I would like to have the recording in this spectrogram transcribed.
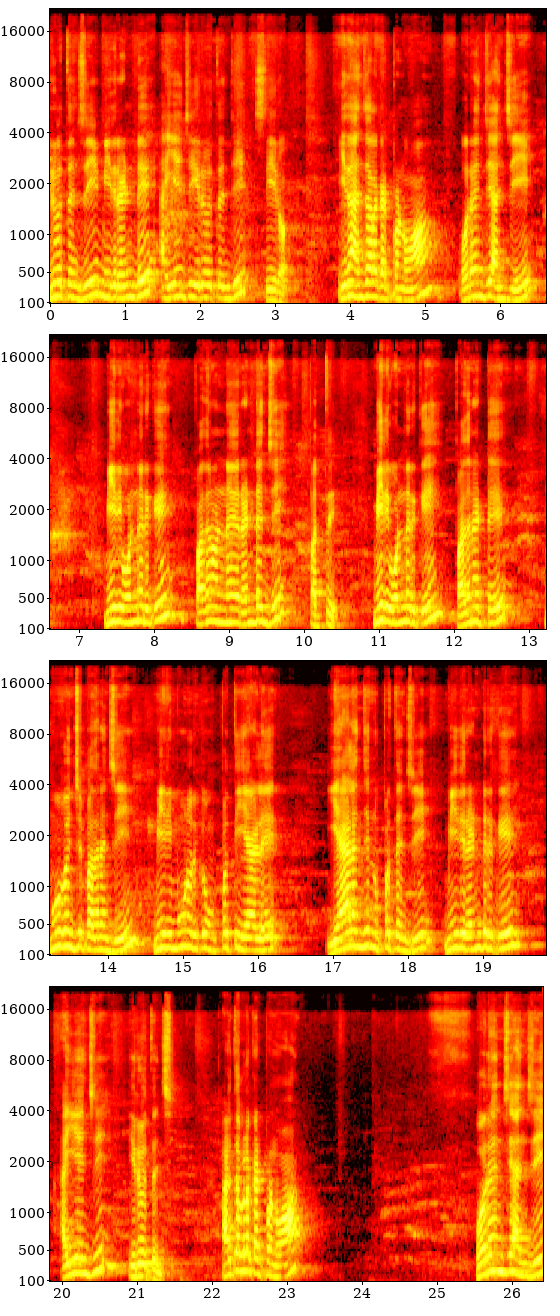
இருபத்தஞ்சி மீதி ரெண்டு ஐஎன்ஜி இருபத்தஞ்சி ஜீரோ இதை அஞ்சால் கட் பண்ணுவோம். ஒரு அஞ்சு அஞ்சு. மீதி ஒன்று இருக்குது பதினொன்று ரெண்டஞ்சு பத்து. மீதி ஒன்று இருக்குது பதினெட்டு மூவஞ்சு பதினஞ்சு. மீதி மூணு இருக்குது முப்பத்தி ஏழு. ஏழஞ்சு முப்பத்தஞ்சு. மீதி ரெண்டு இருக்குது ஐயஞ்சு இருபத்தஞ்சி. அடுத்தப்பில் கட் பண்ணுவோம். ஒரு அஞ்சு. அஞ்சு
